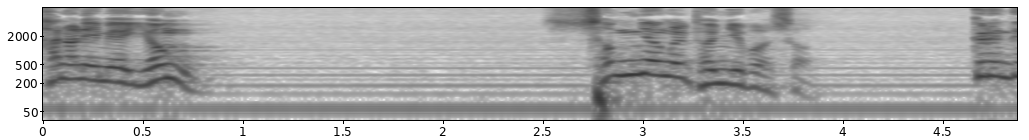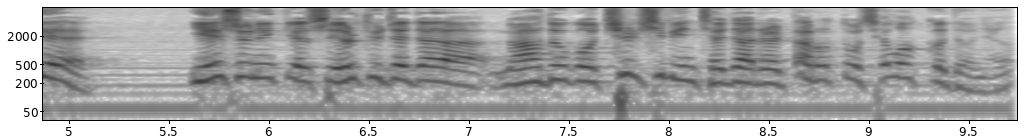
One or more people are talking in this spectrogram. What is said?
하나님의 영, 성령을 덧입어서. 그런데 예수님께서 열두 제자 놔두고 70인 제자를 따로 또 세웠거든요.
